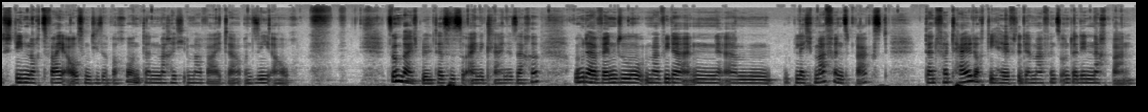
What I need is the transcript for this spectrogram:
stehen noch zwei aus in dieser Woche und dann mache ich immer weiter und sie auch. Zum Beispiel, das ist so eine kleine Sache. Oder wenn du mal wieder ein ähm, Blech Muffins backst, dann verteil doch die Hälfte der Muffins unter den Nachbarn.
